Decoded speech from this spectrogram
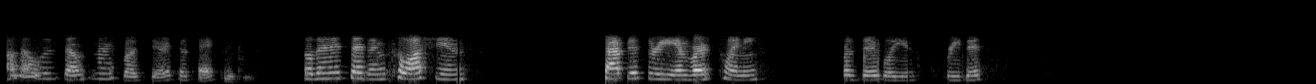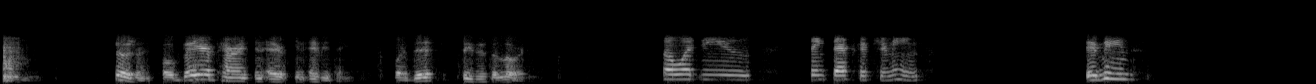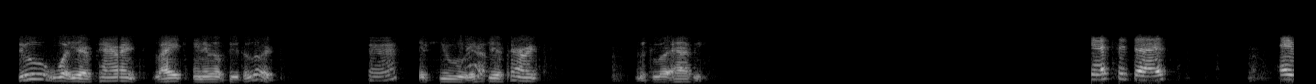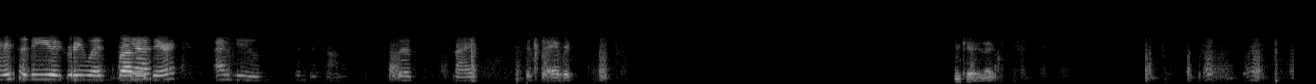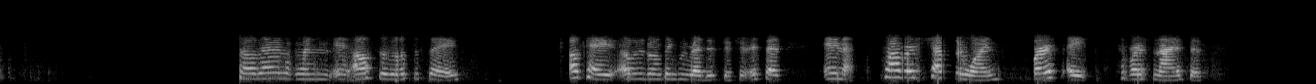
Oh, that was that was nice, but serious. Okay. Thank you. So then it says in Colossians chapter three and verse twenty. Brother Dave, will you read this? Children, obey your parents in ev- in everything, for this pleases the Lord. So what do you think that scripture means? It means do what your parents like and it will please the Lord. Hmm? If you if your parents make the Lord happy. Yes, it does. Avery, so do you agree with Brother Yes. Derek? I do, Sister Shauna. That's nice. Sister Avery. Okay, next. So then, when it also goes to say, okay, oh, I don't think we read this scripture. It says in Proverbs chapter 1, verse 8 to verse 9, it says,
